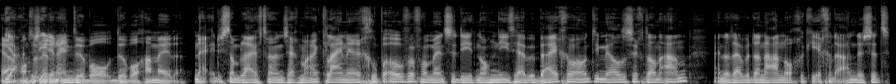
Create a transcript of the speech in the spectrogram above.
Ja, want dus we willen niet iedereen- dubbel, dubbel gaan mailen. Nee, dus dan blijft er een, zeg maar, een kleinere groep over van mensen die het nog niet hebben bijgewoond. Die melden zich dan aan. En dat hebben we daarna nog een keer gedaan. Dus het,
